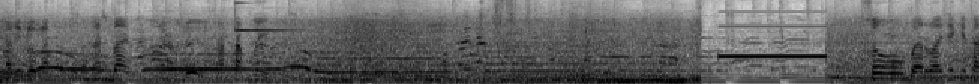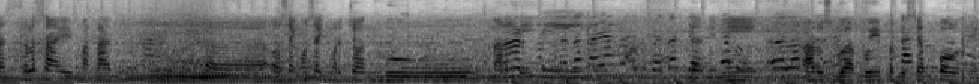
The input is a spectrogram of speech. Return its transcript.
Tadi belum lah. Nasban. Santap kuy. So baru aja kita selesai makan eh, oseng-oseng mercon Bu Narti. Dan ini harus gua akui pedesnya pol sih.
